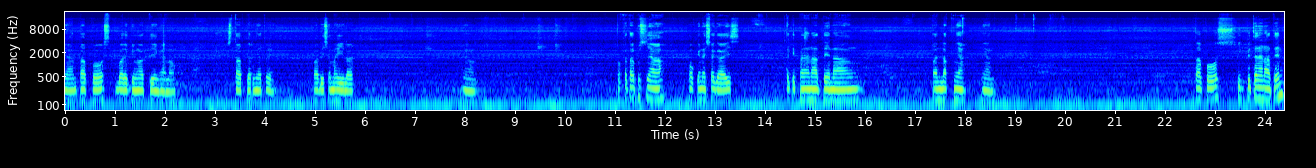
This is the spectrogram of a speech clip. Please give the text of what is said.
Yan, tapos balik yung ating ano stopper niya to eh. Para siya mahila. Yan. Pagkatapos niya, okay na siya guys. Takipan na natin ng panlock niya. Yan. Tapos, higpitan na natin.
